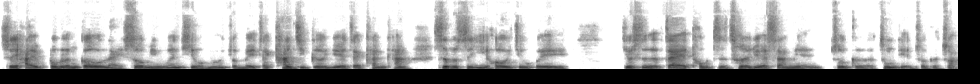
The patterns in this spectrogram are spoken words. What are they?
所以还不能够来说明问题。我们准备再看几个月，再看看是不是以后就会就是在投资策略上面做个重点，做个转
